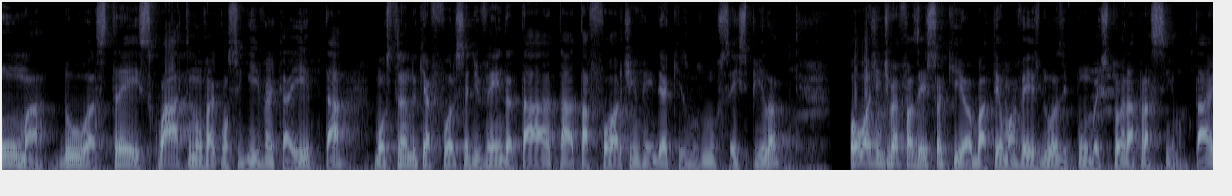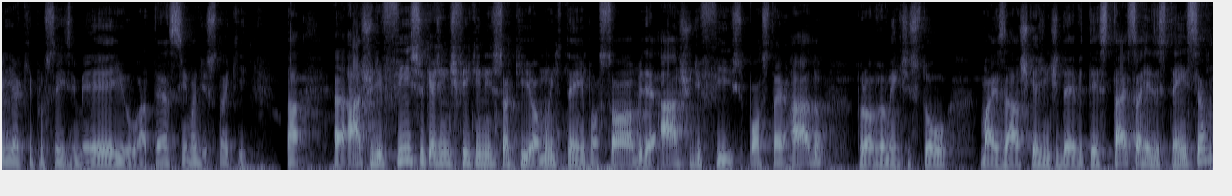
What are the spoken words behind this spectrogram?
uma, duas, três, quatro, não vai conseguir, vai cair, tá? Mostrando que a força de venda tá, tá, tá forte em vender aqui no, no 6 pila. Ou a gente vai fazer isso aqui, ó, bater uma vez, duas e pumba, estourar para cima, tá? Ir aqui pro 6,5, até acima disso daqui, tá? É, acho difícil que a gente fique nisso aqui, ó, muito tempo, ó, sobe, acho difícil, posso estar errado, provavelmente estou, mas acho que a gente deve testar essa resistência,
